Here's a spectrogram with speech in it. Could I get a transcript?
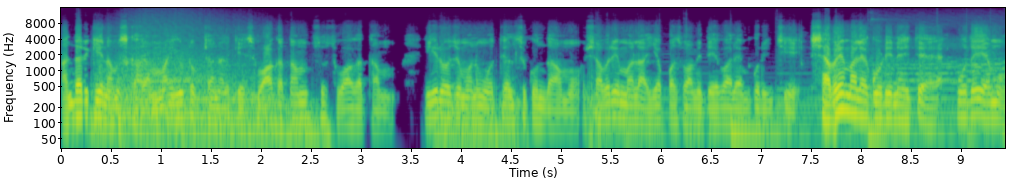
అందరికీ నమస్కారం. మా యూట్యూబ్ ఛానల్కి స్వాగతం సుస్వాగతం. ఈ రోజు మనము తెలుసుకుందాము శబరిమల అయ్యప్ప స్వామి దేవాలయం గురించి. శబరిమల గుడినైతే ఉదయము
